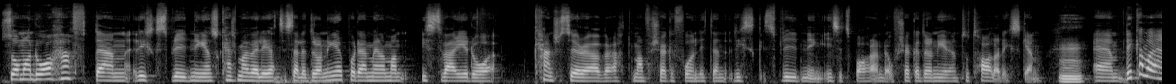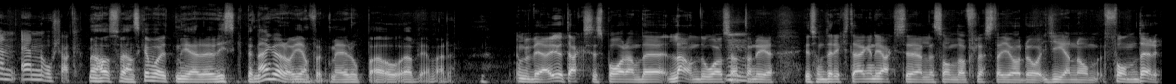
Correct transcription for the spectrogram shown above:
Så om man då har haft den riskspridningen så kanske man väljer att istället dra ner på den medan man i Sverige då kanske ser över att man försöker få en liten riskspridning i sitt sparande och försöka dra ner den totala risken. Mm. Ehm, det kan vara en, en orsak. Men har svenskar varit mer riskbenägna jämfört med Europa och övriga världen? Men vi är ju ett aktiesparande land oavsett mm. om det är liksom direktägande i aktier eller som de flesta gör då genom fonder.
